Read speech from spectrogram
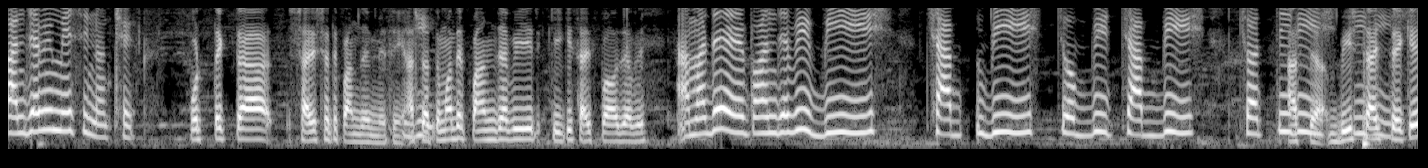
পাঞ্জাবি মেশিন আছে। প্রত্যেকটা শাড়ির সাথে পাঞ্জাবি ম্যাচিং আচ্ছা তোমাদের পাঞ্জাবির কি কি সাইজ পাওয়া যাবে? আমাদের পাঞ্জাবি বিশ ছাব্বিশ চব্বিশ ছাব্বিশ আচ্ছা বিশ সাইজ। থেকে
